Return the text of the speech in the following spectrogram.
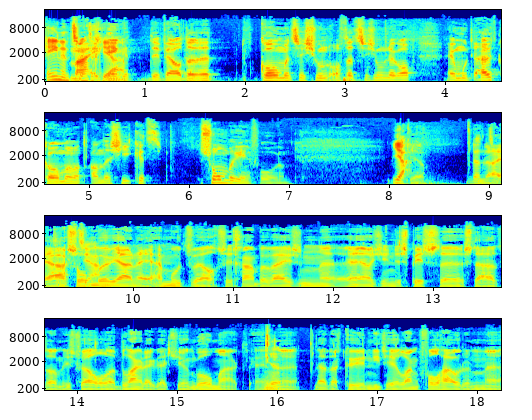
21 Maar ik jaar. denk het, wel dat het komend seizoen of dat seizoen erop er moet uitkomen. Want anders zie ik het somber in voor hem. ja, Ja. dat, nou ja, dat- somber. Ja. nee, hij moet wel zich gaan bewijzen. eh, hè, als je in de spits eh, staat, dan is het wel eh, belangrijk dat je een goal maakt. En Ja. ja. nou, dat kun je niet heel lang volhouden eh,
